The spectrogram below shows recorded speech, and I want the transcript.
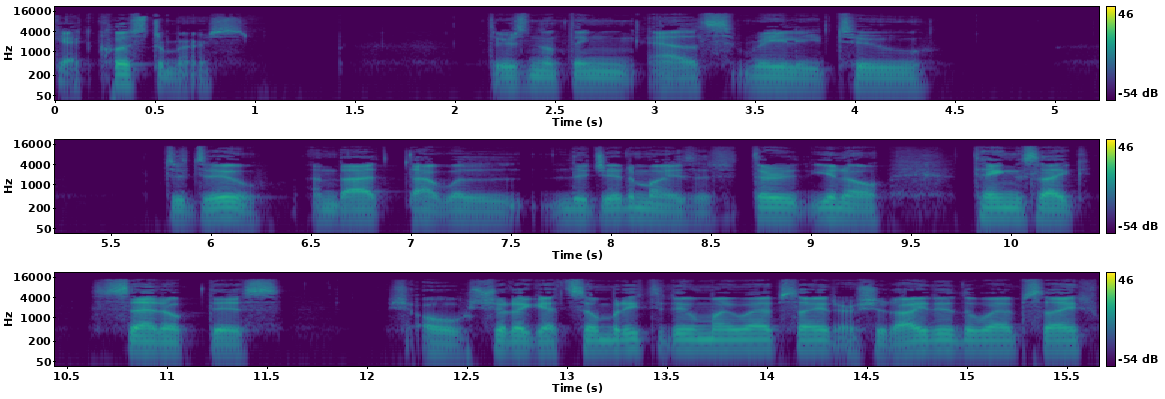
Get customers. There's nothing else really to to do and that that will legitimize it. There you know, things like set up this oh, should I get somebody to do my website or should I do the website?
